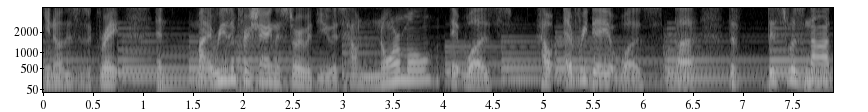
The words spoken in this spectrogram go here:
You know, this is a great." And my reason for sharing this story with you is how normal it was, how everyday it was. Uh, the, this was not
